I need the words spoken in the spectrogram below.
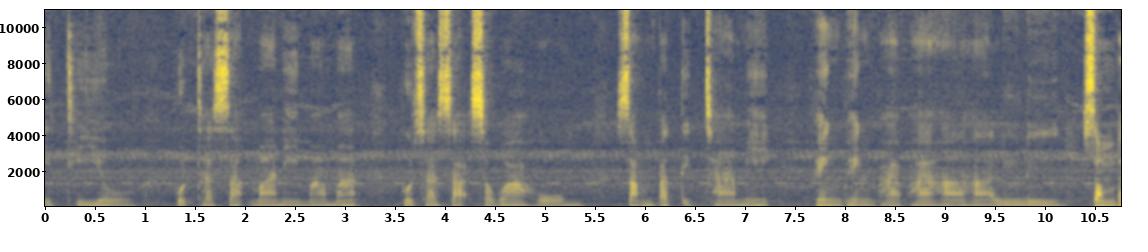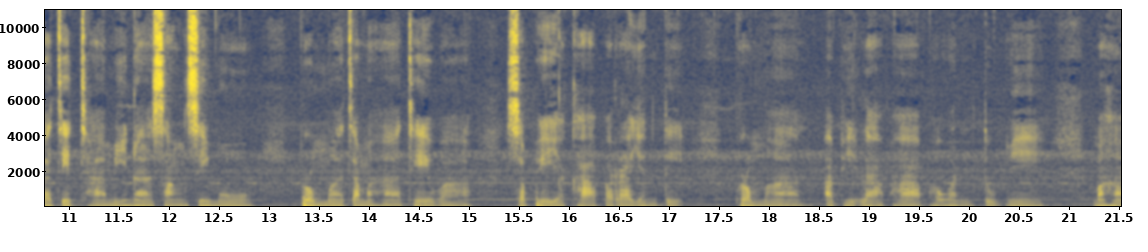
อิทธิโย พุทธสสะมานีมามะ พุทธสสะสวาโหม สัมปติชามิ เพ่งเพ่งพาพาหาหาลีลีสัมปจิตฉามินาสังสีโม พรหมาจมหาเทวา สเพยขาปรายันติ พรหมาอภิลาภาพระวันตุเม มหา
